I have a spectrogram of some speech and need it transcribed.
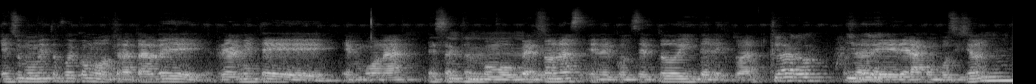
en su momento fue como tratar de realmente embonar como personas en el concepto intelectual, Claro. o sea, de, de la composición.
